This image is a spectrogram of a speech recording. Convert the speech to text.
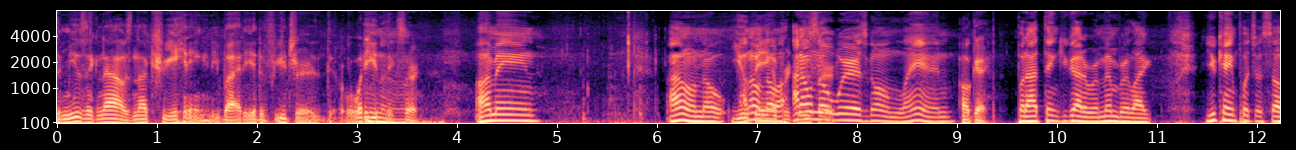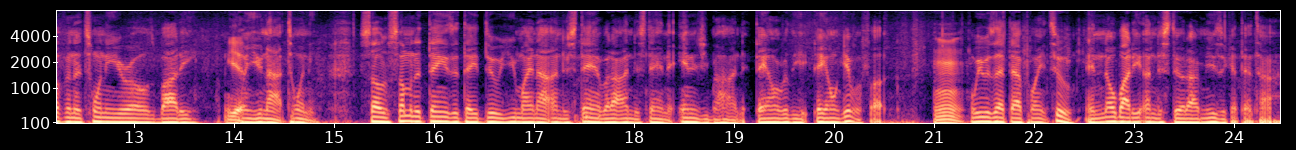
the music now is not creating anybody in the future. What do you think, sir? I mean, I don't know. You I don't being a know. I don't know where it's gonna land, Okay. but I think you got to remember, like, you can't put yourself in a 20 year old's body Yeah. when you're not 20. So some of the things that they do, you might not understand, but I understand the energy behind it. They don't really, they don't give a fuck. Mm. We was at that point too, and nobody understood our music at that time.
